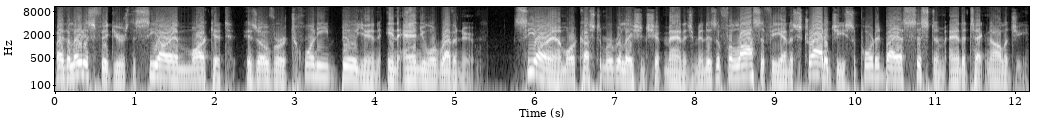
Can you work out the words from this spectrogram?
By the latest figures, the CRM market is over 20 billion in annual revenue. CRM or customer relationship management is a philosophy and a strategy supported by a system and a technology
